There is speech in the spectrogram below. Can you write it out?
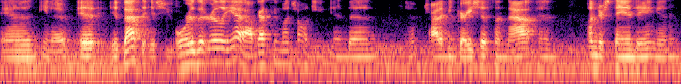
And you know, it, is that the issue, or is it really yeah I've got too much on you? And then you know try to be gracious in that and understanding and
